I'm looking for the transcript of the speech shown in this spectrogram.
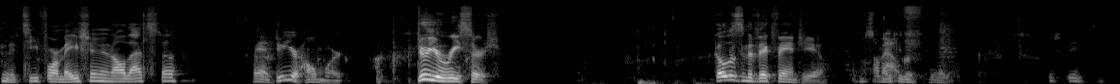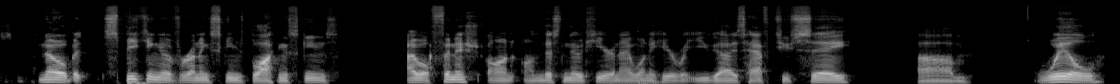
The T formation and all that stuff. Man, do your homework. Do your research. Go listen to Vic Fangio. Just I'm out. Just being, just making No, but speaking of running schemes, blocking schemes, I will finish on on this note here, and I want to hear what you guys have to say. Um, will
